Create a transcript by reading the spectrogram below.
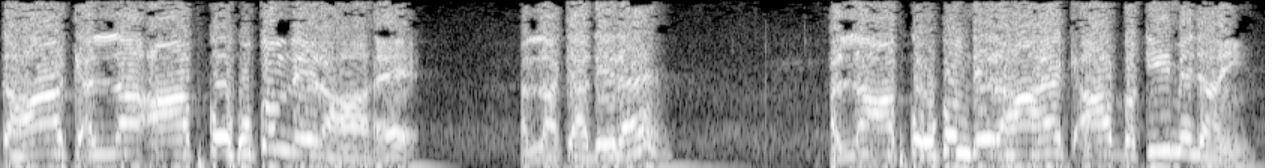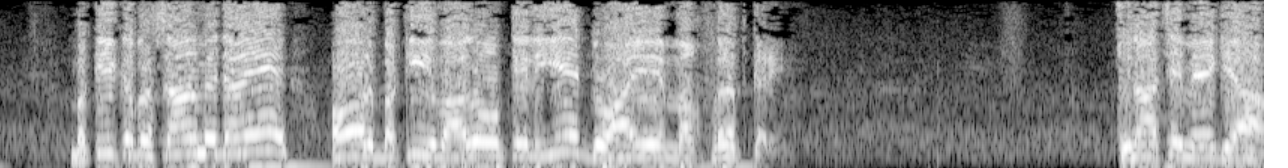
کہا کہ اللہ آپ کو حکم دے رہا ہے۔ اللہ کیا دے رہا ہے؟ اللہ آپ کو حکم دے رہا ہے کہ آپ بکی میں جائیں۔ بکی قبرستان میں جائیں اور بکی والوں کے لیے دعائیں مغفرت کریں۔ چنانچہ میں گیا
